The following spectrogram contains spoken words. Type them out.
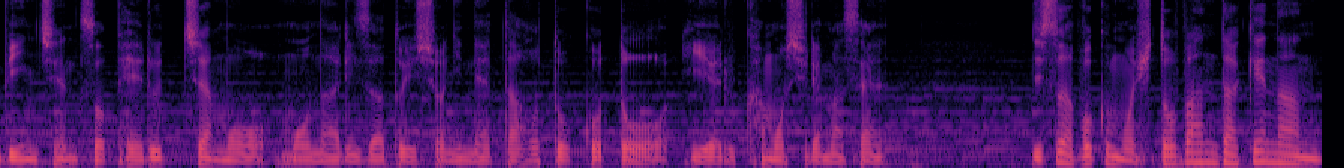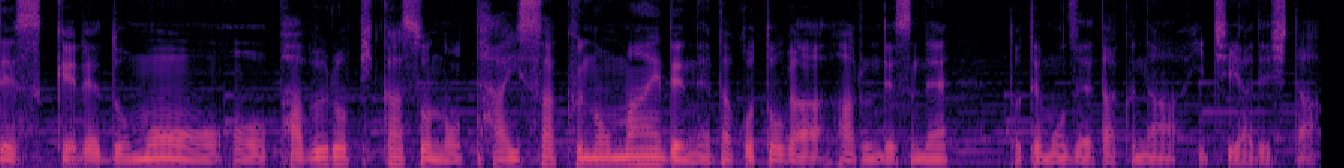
ヴィンチェンツォ・ペルッチャもモナ・リザと一緒に寝た男と言えるかもしれません。実は僕も一晩だけなんですけれどもパブロ・ピカソの大作の前で寝たことがあるんですね。とても贅沢な一夜でした。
